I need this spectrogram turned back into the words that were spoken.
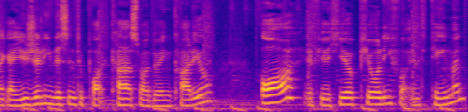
like I usually listen to podcasts while doing cardio, or if you're here purely for entertainment,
